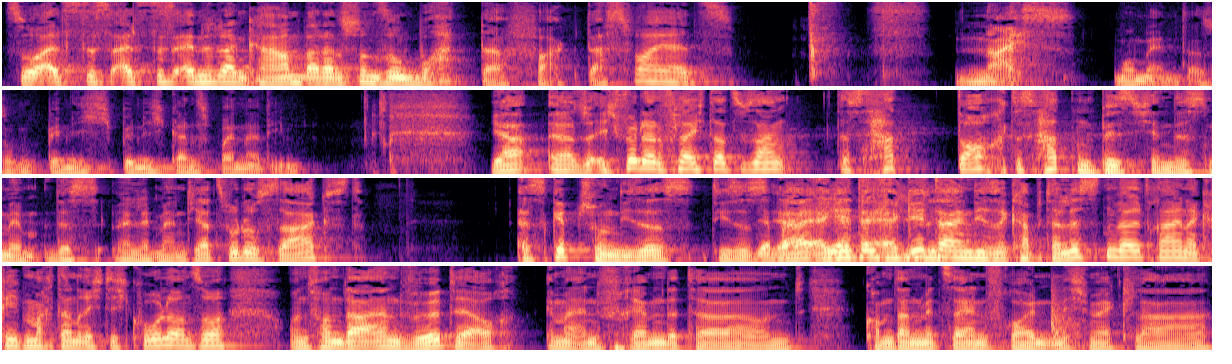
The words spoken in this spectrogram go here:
so als das, als das Ende dann kam, war dann schon so, what the fuck, das war jetzt nice. Moment, also bin ich, bin ich ganz bei Nadine. Ja, also ich würde vielleicht dazu sagen, das hat doch, das hat ein bisschen das, das Element. Jetzt, wo du es sagst, es gibt schon dieses, dieses, Ja, er, eher geht, er geht da in diese Kapitalistenwelt rein, er kriegt, macht dann richtig Kohle und so. Und von da an wird er auch immer entfremdeter und kommt dann mit seinen Freunden nicht mehr klar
